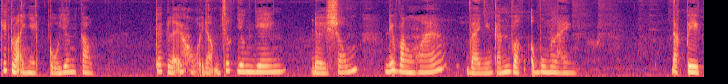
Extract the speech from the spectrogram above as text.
các loại nhạc của dân tộc các lễ hội đậm chất dân gian đời sống nét văn hóa và những cảnh vật ở buôn làng đặc biệt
